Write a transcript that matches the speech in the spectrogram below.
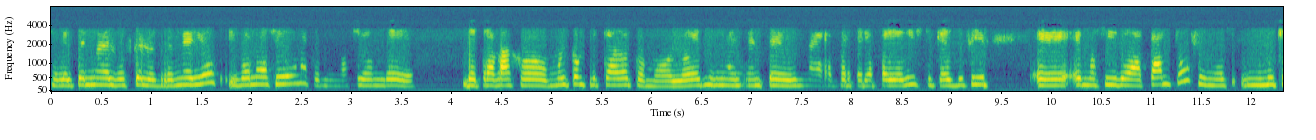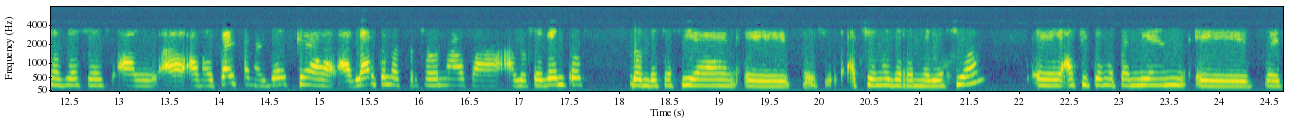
sobre el tema del bosque de los remedios. Y bueno, ha sido una combinación de, de trabajo muy complicado como lo es normalmente una reportería periodística, es decir, eh, hemos ido a campo, fuimos muchas veces al, a, a Naucalpan, al bosque, a, a, hablar con las personas, a, a los eventos donde se hacían eh, pues, acciones de remediación, eh, así como también eh, pues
